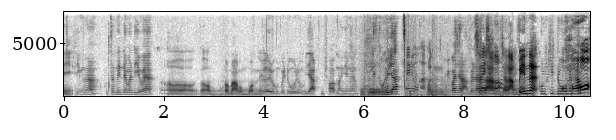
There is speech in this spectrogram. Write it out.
นี่จริงอะสักนิดได้ไหมดีไหม เออก็บ้าๆบวมๆเนี่ยเออเดี๋ยวผมไปดูเดี๋ยวผมอยากผมชอบหนังอย่างนั้นโอ้โห ลิสดูไหมจ๊ะไม่ดูค่ะ มันมีปลาฉลามด้วยนะ ฉลามไม่ชอบฉลามบินน่ะ คุณคิดดูโอ้นะโหครับ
